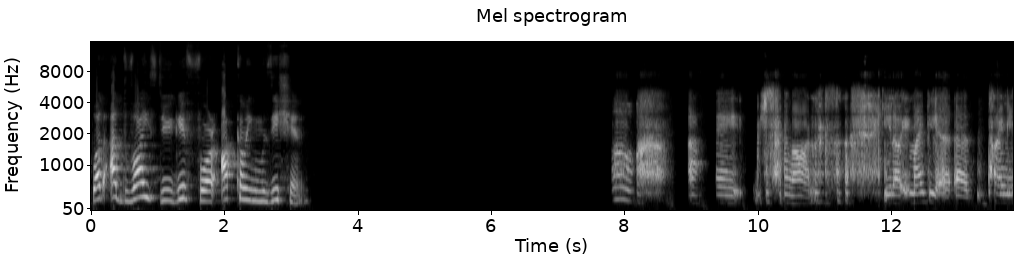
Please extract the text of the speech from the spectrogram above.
What advice do you give for upcoming musician? Oh, I just hang on. you know, it might be a, a tiny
